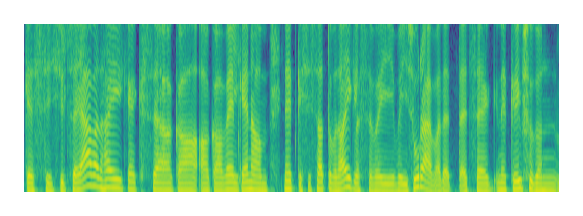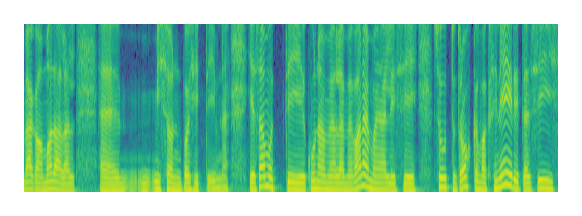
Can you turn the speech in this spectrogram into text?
kes siis üldse jäävad haigeks, aga, aga veelgi enam need, kes siis satuvad haiglasse või, või surevad, et, et see, need kriipsud on väga madalal, äh, mis on positiivne. ja samuti, kuna me oleme vanemaealisi suutnud rohkem vaktsineerida, siis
